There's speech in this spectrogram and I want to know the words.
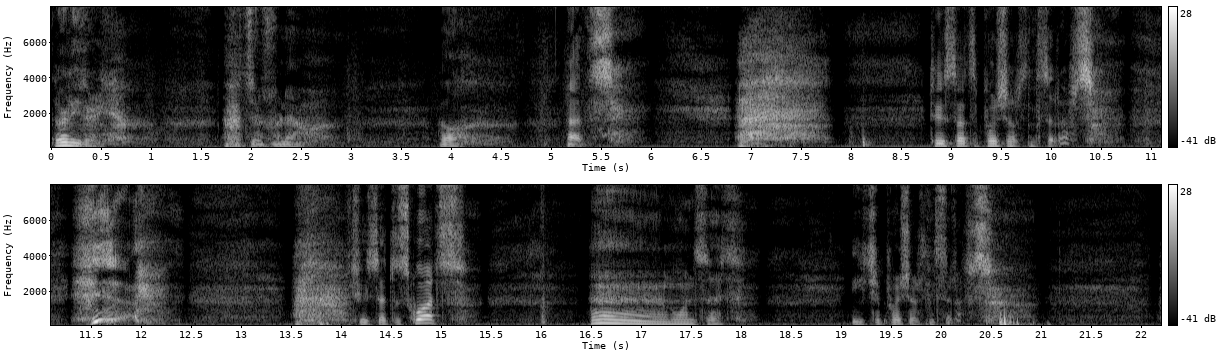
33. That's it for now. Well, that's two sets of push-ups and sit-ups. Two sets of squats. And one set each of push-ups and sit-ups.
